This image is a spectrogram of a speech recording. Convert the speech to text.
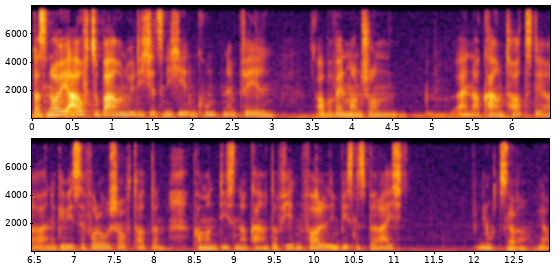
das neu aufzubauen würde ich jetzt nicht jedem Kunden empfehlen, aber wenn man schon einen Account hat, der eine gewisse Followerschaft hat, dann kann man diesen Account auf jeden Fall im Businessbereich nutzen. Ja. Ja.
